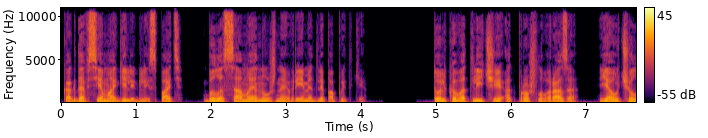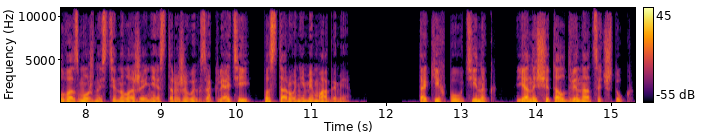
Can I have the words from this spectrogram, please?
когда все маги легли спать, было самое нужное время для попытки. Только в отличие от прошлого раза, я учел возможности наложения сторожевых заклятий посторонними магами. Таких паутинок я насчитал 12 штук.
